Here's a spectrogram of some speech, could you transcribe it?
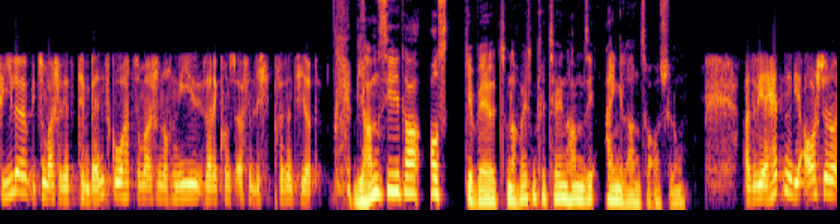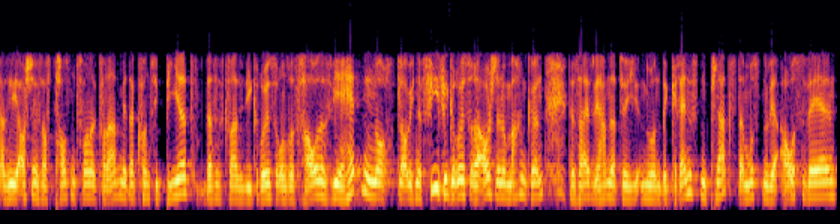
viele, wie zum Beispiel jetzt Tim Bensko hat zum Beispiel noch nie seine Kunst öffentlich präsentiert. Wie haben Sie da ausgewählt? Nach welchen Kriterien haben Sie eingeladen zur Ausstellung? Also wir hätten die Ausstellung, also die Ausstellung ist auf 1200 Quadratmeter konzipiert. Das ist quasi die Größe unseres Hauses. Wir hätten noch, glaube ich, eine viel, viel größere Ausstellung machen können. Das heißt, wir haben natürlich nur einen begrenzten Platz. Da mussten wir auswählen.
